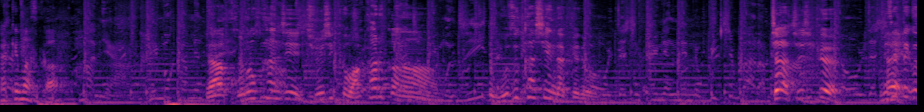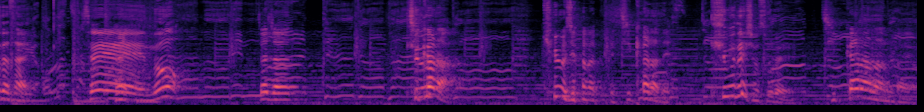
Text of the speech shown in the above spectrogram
書けますか？いやこの漢字中軸わかるかな？難しいんだけど。じゃあ中軸君見せてください、せーの、じゃじゃ力。9じゃなくて力です。9でしょそれ。力なんだよ。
